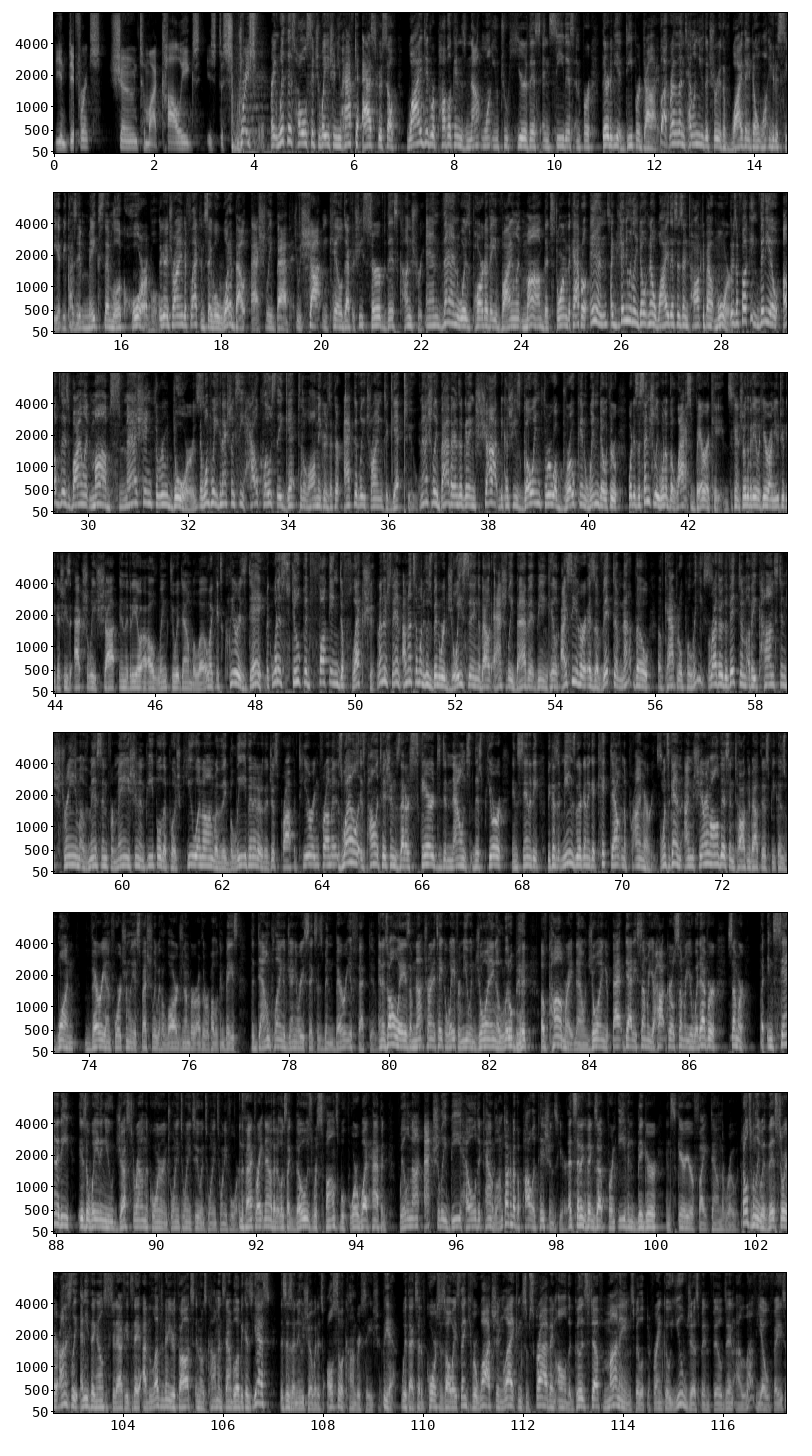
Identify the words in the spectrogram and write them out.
The indifference shown to my colleagues is disgraceful. Right, with this whole situation, you have to ask yourself why did Republicans not want you to hear this and see this and for there to be a deeper dive? But rather than telling you the truth of why they don't want you to see it because it makes them look horrible, they're gonna try and deflect and say, well, what about Ashley Babbitt? She was shot and killed after she served this country and then was part of a violent mob that stormed the Capitol. And I genuinely don't know why this isn't talked about more. There's a fucking video of this violent mob smashing through doors. At one point, you can actually see how close they get to the lawmakers that they're actively trying to get to. And Ashley Babbitt ends up getting shot because she's going through a broken window through what is essentially one of the last barricades. I can't show the video here on YouTube because she's actually shot in the video. I'll link to it down below. Like, it's clear as day. Like, what a stupid fucking deflection. And understand, I'm not someone who's been rejoicing about Ashley Babbitt being killed. I see her as a victim, not though of Capitol Police, but rather the victim of a constant stream of misinformation and people that push QAnon, whether they believe in it or they're just profiteering from it, as well as politicians that are scared to denounce this pure insanity because it means they're going to get kicked out in the primaries. Once again, I'm sharing all this and talking about this because one, very unfortunately, especially with a large number of the Republican base, the downplaying of January 6th has been very effective. And as always, I'm not trying to take away from you enjoying a little bit of calm right now, enjoying your fat daddy summer, your hot girl summer, your whatever summer. But insanity is awaiting you just around the corner in 2022 and 2024. And the fact right now that it looks like those responsible for what happened will not actually be held accountable. I'm talking about the politicians here. That's setting things up for an even bigger and scarier fight down the road. But ultimately, with this story, or honestly anything else that stood out to you today, I'd love to know your thoughts in those comments down below because yes, this is a news show, but it's also a conversation. But yeah, with that said, of course, as always, thank you for watching, liking, subscribing, all the good stuff. My name's Philip DeFranco. You've just been filled in. I love yo faces,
